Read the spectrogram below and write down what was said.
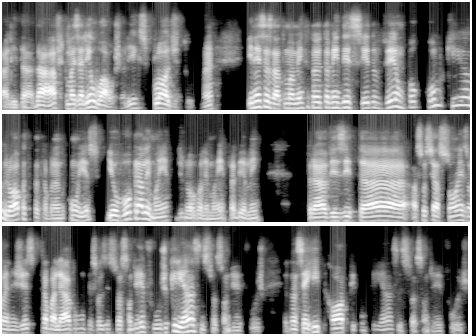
ali da, da África, mas ali é o auge, ali explode tudo, né? E nesse exato momento, então, eu também decido ver um pouco como que a Europa está trabalhando com isso, e eu vou para a Alemanha, de novo, Alemanha, para Berlim, para visitar associações, ONGs que trabalhavam com pessoas em situação de refúgio, crianças em situação de refúgio. Eu dancei hip hop com crianças em situação de refúgio.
